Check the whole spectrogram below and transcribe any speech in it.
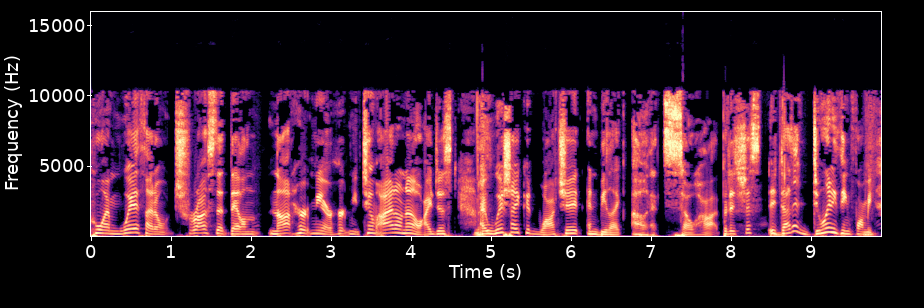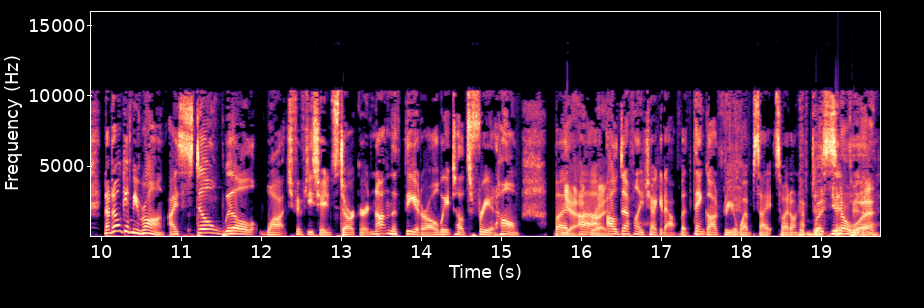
who I'm with. I don't trust that they'll not hurt me or hurt me too. I don't know. I just I wish I could watch it and be like, oh, that's so hot, but it's just it doesn't do anything for me. Now, don't get me wrong. I still will watch Fifty Shades Darker, not in the theater. I'll wait till it's free at home, but Yeah, uh, right. I'll definitely check it out. But thank God for your website, so I don't have to But you sit know through what?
